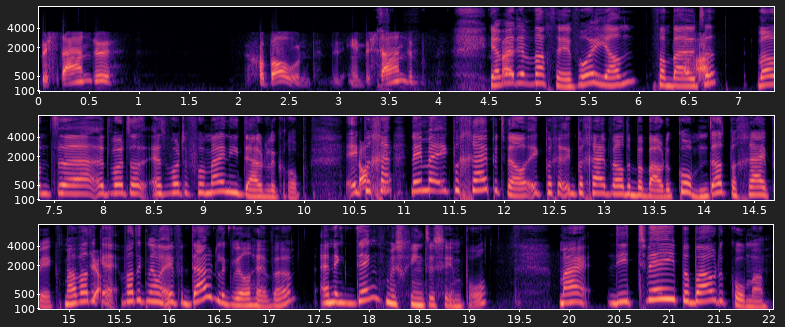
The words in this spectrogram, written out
bestaande gebouwen. In bestaande, ja, maar wacht even hoor, Jan van buiten. Want eh, het, wordt er, het wordt er voor mij niet duidelijker op. Ik begrijp, nee, maar ik begrijp het wel. Ik begrijp, ik begrijp wel de bebouwde kom. Dat begrijp ik. Maar wat, Ja. ik, wat ik nou even duidelijk wil hebben... en ik denk misschien te simpel... maar die twee bebouwde kommen...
